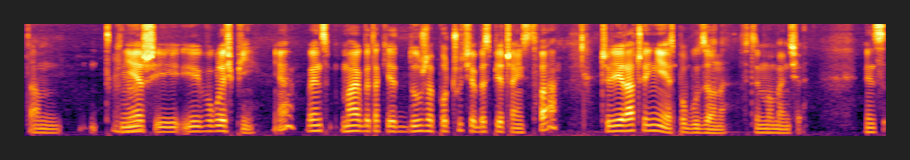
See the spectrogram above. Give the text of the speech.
tam tkniesz i, i w ogóle śpi, nie? Więc ma jakby takie duże poczucie bezpieczeństwa, czyli raczej nie jest pobudzone w tym momencie. Więc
